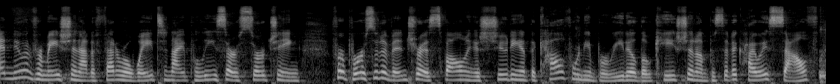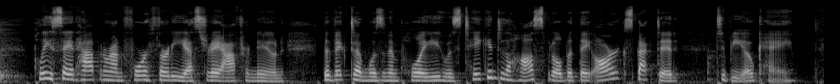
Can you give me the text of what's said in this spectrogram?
And new information out of Federal Way tonight. Police are searching for a person of interest following a shooting at the California Burrito location on Pacific Highway South. Police say it happened around 4:30 yesterday afternoon. The victim was an employee who was taken to the hospital, but they are expected to be okay.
